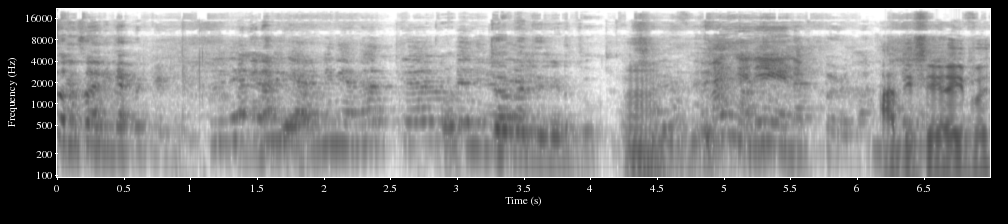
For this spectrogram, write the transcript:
സംസാരിക്കാറൊക്കെ ഉണ്ട്. അങ്ങനെയാണ് എപ്പോഴും. അതിശയായി പോയി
